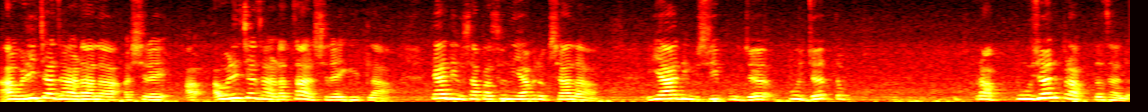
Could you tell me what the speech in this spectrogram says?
आवळीच्या झाडाला आश्रय आवळीच्या झाडाचा आश्रय घेतला. त्या दिवसापासून या वृक्षाला या दिवशी पूज पूजत प्राप पूजन प्राप्त झालं.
